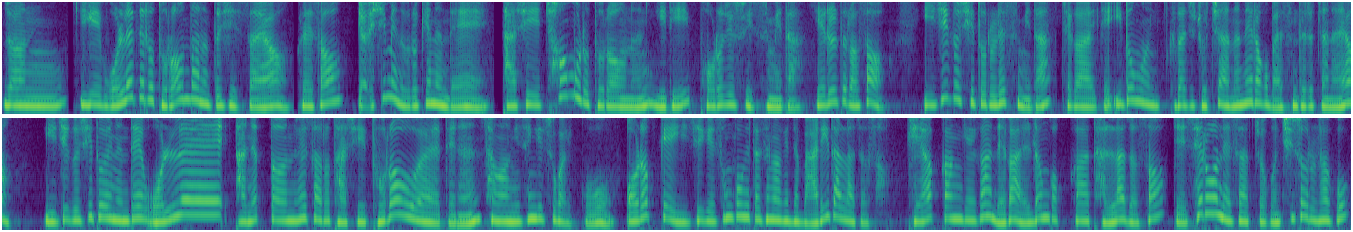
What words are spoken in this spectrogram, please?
우선 이게 원래대로 돌아온다는 뜻이 있어요. 그래서 열심히 노력했는데 다시 처음으로 돌아오는 일이 벌어질 수 있습니다. 예를 들어서 이직을 시도를 했습니다. 제가 이제 이동은 그다지 좋지 않은 해라고 말씀드렸잖아요. 이직을 시도했는데 원래 다녔던 회사로 다시 돌아와야 되는 상황이 생길 수가 있고 어렵게 이직에 성공했다 생각했는데 말이 달라져서 계약 관계가 내가 알던 것과 달라져서 이제 새로운 회사 쪽은 취소를 하고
